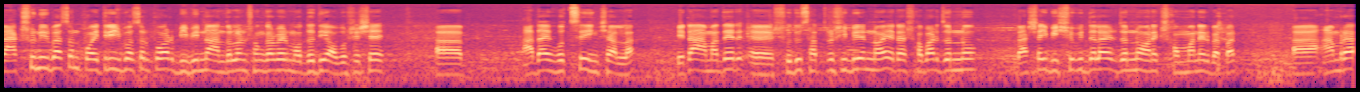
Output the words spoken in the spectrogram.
রাকসু নির্বাচন ৩৫ বছর পর বিভিন্ন আন্দোলন সংগ্রামের মধ্য দিয়ে অবশেষে আদায় হচ্ছে ইনশাআল্লাহ। এটা আমাদের শুধু ছাত্র শিবিরের নয়, এটা সবার জন্য, রাজশাহী বিশ্ববিদ্যালয়ের জন্য অনেক সম্মানের ব্যাপার। আমরা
